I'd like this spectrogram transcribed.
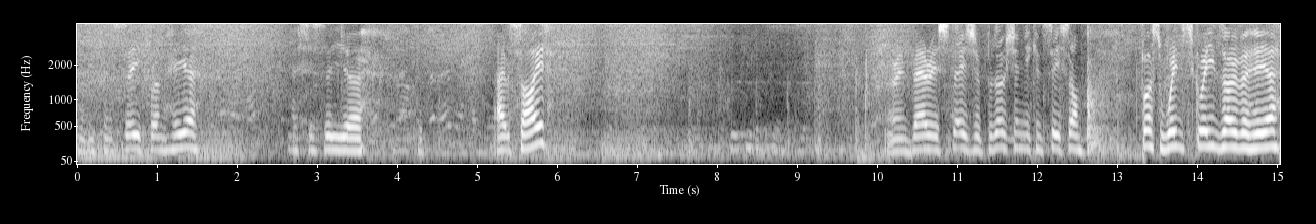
And you can see from here, this is the, uh, the outside. They're in various stages of production. You can see some bus windscreens over here.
